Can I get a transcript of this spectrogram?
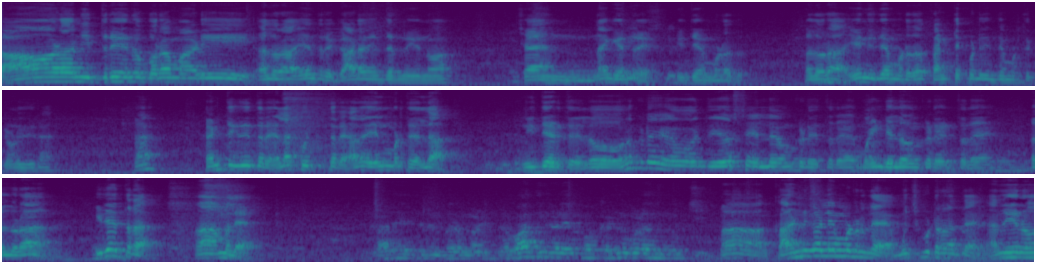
ಗಾಢ ನಿದ್ರೆಯನ್ನು ಬರ ಮಾಡಿ ಅಲ್ವರ ಏನ್ರಿ ಗಾಢ ನಿದ್ರೆ ಏನು? ಚೆನ್ನಾಗಿ ಏನ್ರಿ ನಿದ್ದೆ ಮಾಡೋದು. ಅಲ್ವರ ಏನು ನಿದ್ದೆ ಮಾಡೋದು? ಕಂಟೆ ತೆಗೆದು ನಿದ್ದೆ ಮಾಡ್ತಾರೆ ನೋಡಿದ್ದೀರಾ ಹಾಂ? ಕಣ್ ತೆಗೆದಿರ್ತಾರೆ ಎಲ್ಲ ಕೂತಿರ್ತಾರೆ. ಅದ ಏನು ಮಾಡ್ತಾರೆ ಎಲ್ಲ? ನಿದ್ದೆ ಇರ್ತಾರೆ. ಎಲ್ಲೋ ಒಂದ್ ಕಡೆ ಯೋಚನೆ ಎಲ್ಲ ಒಂದು ಕಡೆ ಇರ್ತಾರೆ ಮೈಂಡ್ ಎಲ್ಲ ಒಂದು ಕಡೆ ಇರ್ತಾರೆ ಅಲ್ವರ ಇದೇ ಥರ ಹಾಂ ಆಮೇಲೆ? ಹಾಂ ಕಣ್ಗಳು ಏನು ಮಾಡಿರ್ದೆ ಮುಚ್ಚಿಬಿಟ್ರಂತೆ. ಅದೇನು?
